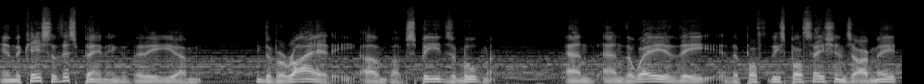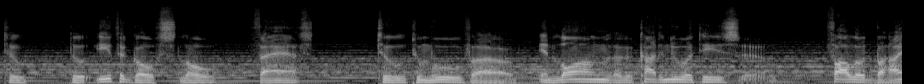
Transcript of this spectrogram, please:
In the case of this painting, the um, the variety of, of, speeds of movement and and the way the the these pulsations are made to to either go slow fast, to, to move uh, in long uh, continuities, uh, followed by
